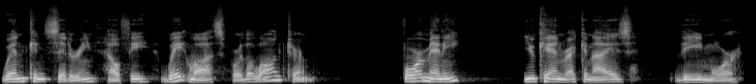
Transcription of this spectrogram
when considering healthy weight loss for the long term. For many, you can recognize the more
